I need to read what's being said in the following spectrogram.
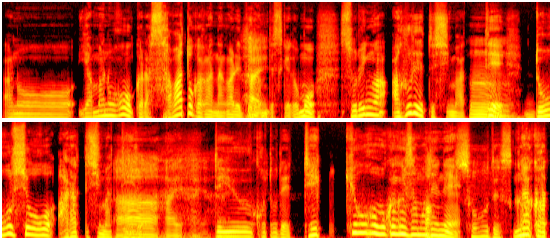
あのー山の方から沢とかが流れてるんですけども、それが溢れてしまって、うん。道礁を洗ってしまっている。っていうことで鉄橋はおかげさまでねあそうですか。なかっ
